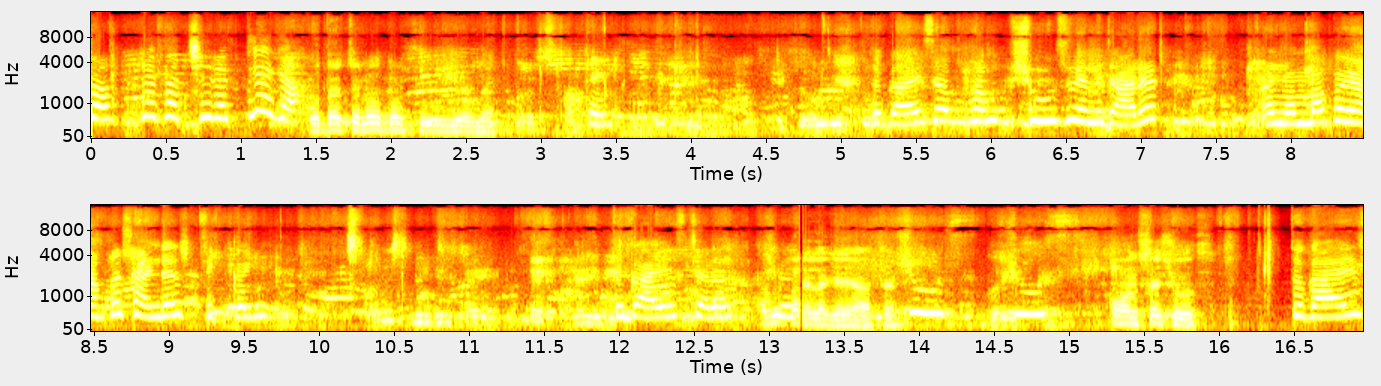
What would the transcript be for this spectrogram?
चॉपस्टिक्स अच्छी लगती है क्या? उधर चलो उधर शूज़ ले लें तो गाइस अब हम शूज़ लेने जा रहे हैं और मम्मा को यहाँ पर सैंडल स्टिक गई। तो गाइस चलो अभी लगे यहाँ से शूज़ शूज़ कौन से शूज़ तो गाइस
